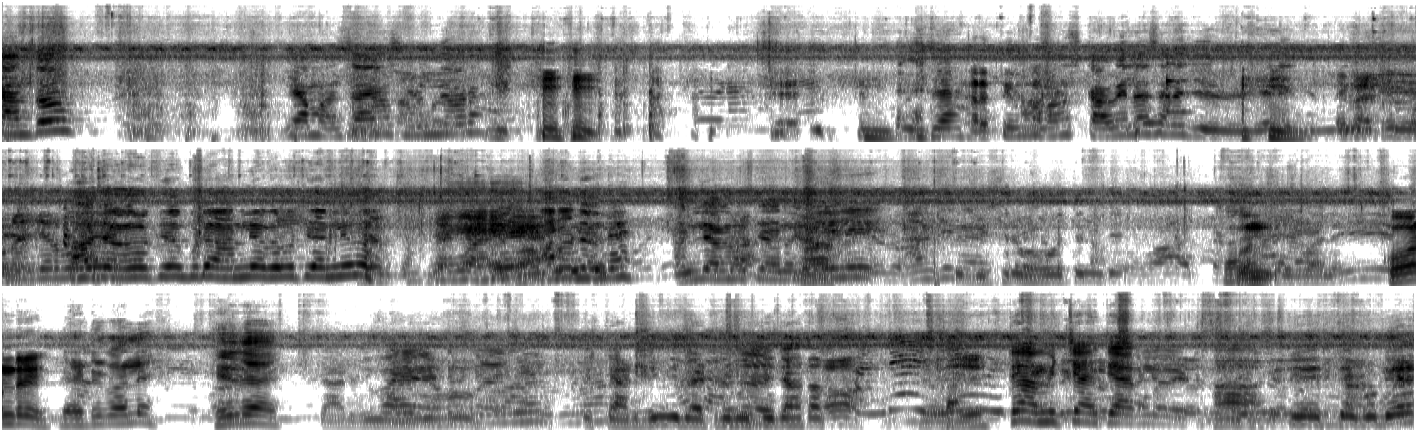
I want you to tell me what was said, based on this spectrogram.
आणतो या माणसाला सोडून दे बरं हा? माणूस कावेला सर अगरबत्ती कुठे आणली अगरबत्ती आणली ना. आणली अगरबत्ती आणली दुसरे भाऊ होते ना ते. कोण रे? बॅटरीवाले? हेच आहे चार्जिंगची बॅटरी होती त्याच्या हातात. ते आम्ही चाहते आपली हा ते ते कुठे?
